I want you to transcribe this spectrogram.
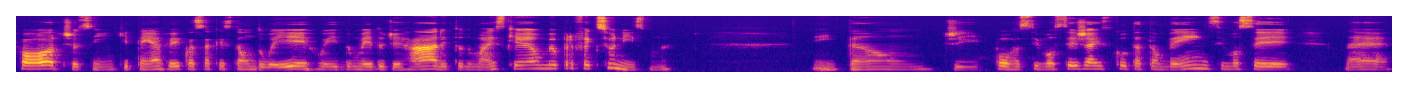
forte, assim, que tem a ver com essa questão do erro e do medo de errar e tudo mais, que é o meu perfeccionismo, né? Então, de, porra, se você já escuta também, se você, né,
